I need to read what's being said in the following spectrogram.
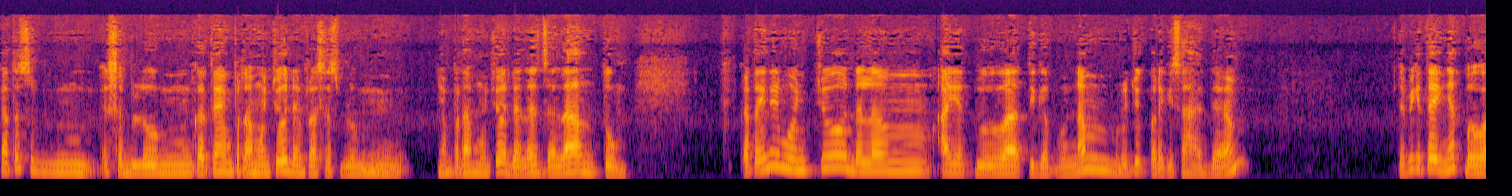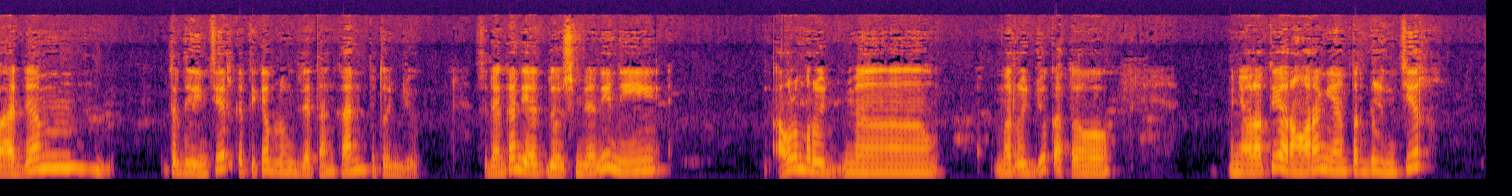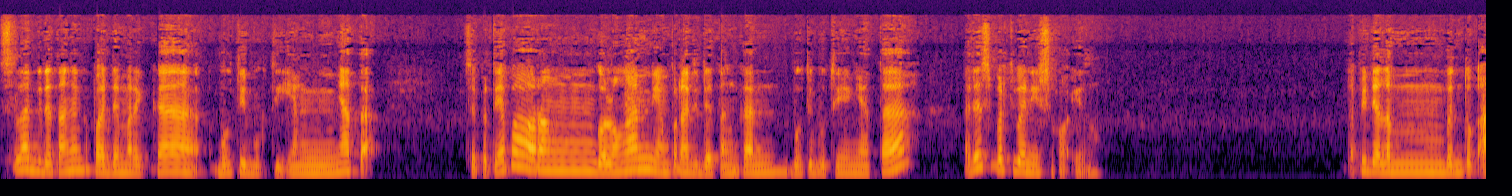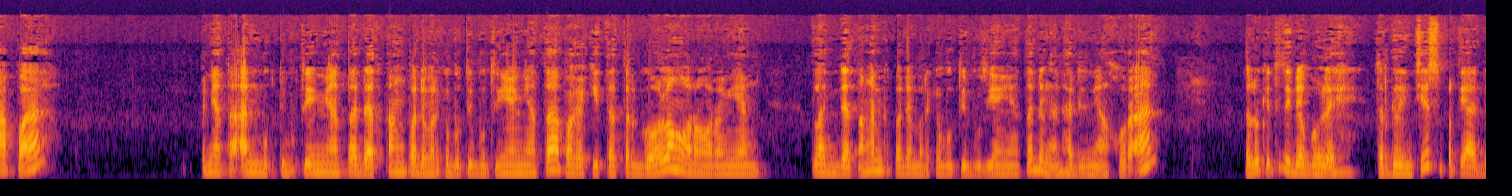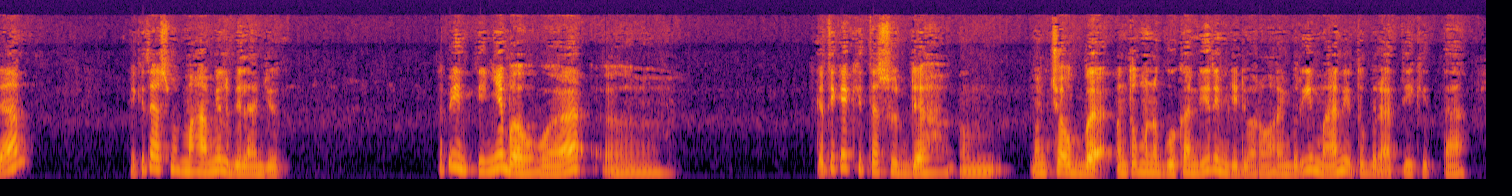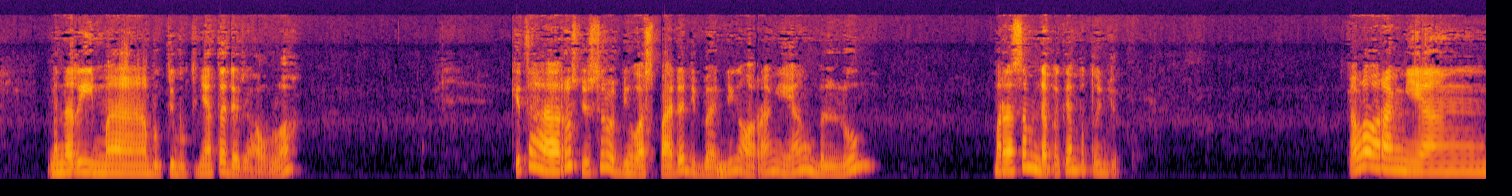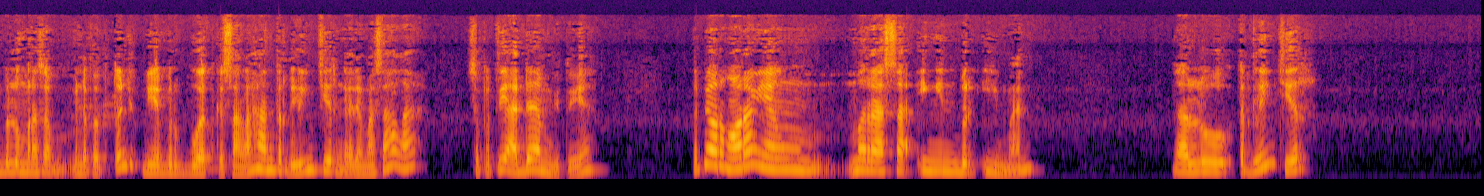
Kata sebelum, sebelum kata yang pernah muncul dan frasa sebelum yang pernah muncul adalah zalantum. Kata ini muncul dalam ayat 236 merujuk pada kisah Adam. Tapi kita ingat bahwa Adam tergelincir ketika belum didatangkan petunjuk. Sedangkan di ayat 29 ini Allah merujuk, atau menyoroti orang-orang yang tergelincir setelah didatangkan kepada mereka bukti-bukti yang nyata. Seperti apa orang golongan yang pernah didatangkan bukti-bukti yang nyata? Ada seperti Bani Israel. Tapi dalam bentuk apa? Pernyataan bukti-bukti yang nyata datang pada mereka bukti-bukti yang nyata, apakah kita tergolong orang-orang yang telah didatangkan kepada mereka bukti-bukti yang nyata dengan hadirnya Al-Quran, lalu kita tidak boleh tergelincir seperti Adam, ya kita harus memahami lebih lanjut. Tapi intinya bahwa eh, ketika kita sudah um, mencoba untuk meneguhkan diri menjadi orang-orang yang beriman, itu berarti kita menerima bukti-bukti nyata dari Allah, kita harus justru lebih waspada dibanding orang yang belum merasa mendapatkan petunjuk. Kalau orang yang belum merasa mendapat petunjuk, dia berbuat kesalahan, tergelincir, nggak ada masalah. Seperti Adam gitu ya. Tapi orang-orang yang merasa ingin beriman, lalu tergelincir,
